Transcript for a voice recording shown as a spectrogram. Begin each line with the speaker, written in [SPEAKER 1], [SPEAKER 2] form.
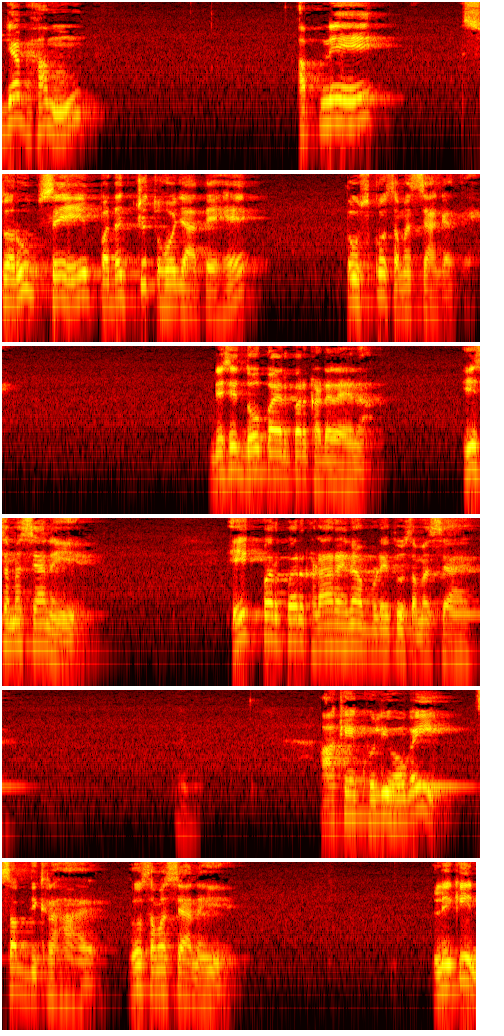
[SPEAKER 1] जब हम अपने स्वरूप से पदच्युत हो जाते हैं तो उसको समस्या कहते हैं। जैसे दो पैर पर खड़े रहना, ये समस्या नहीं है। एक पर पर खड़ा रहना पड़े तो समस्या है। आँखें खुली हो गई, सब दिख रहा है, वो समस्या नहीं है। लेकिन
